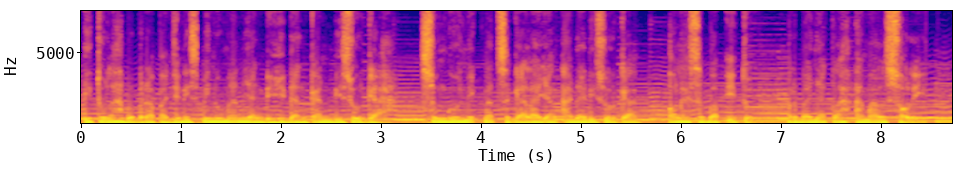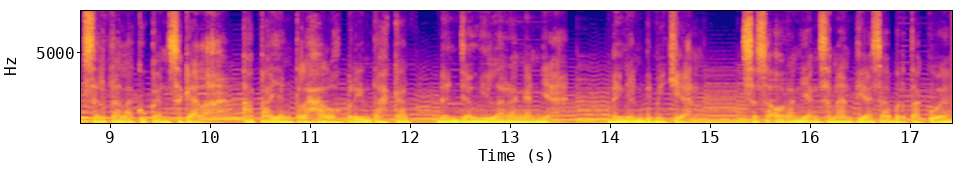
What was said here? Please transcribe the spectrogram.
Itulah beberapa jenis minuman yang dihidangkan di surga. Sungguh nikmat segala yang ada di surga. Oleh sebab itu, perbanyaklah amal soleh, serta lakukan segala apa yang telah Allah perintahkan dan jauhi larangannya. Dengan demikian, seseorang yang senantiasa bertakwa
